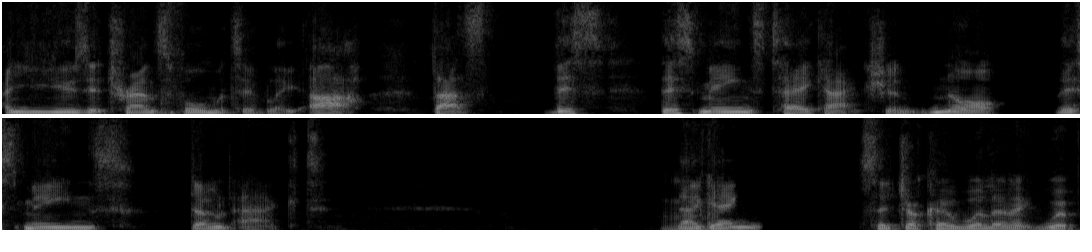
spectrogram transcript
and you use it transformatively. Ah, that's this this means take action, not this means don't act. Mm. Now hmm. again, so Jocko Willink would,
